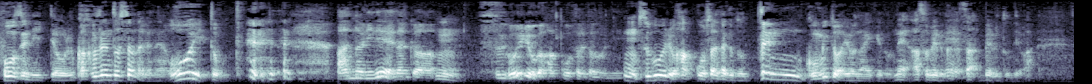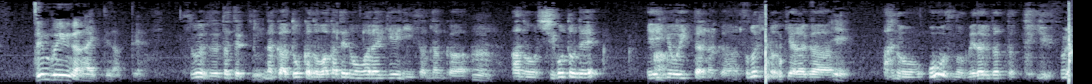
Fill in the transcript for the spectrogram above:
フォーゼに行って俺、愕然としたんだけどね、おいと思って。あんなにね、なんか、うん。すごい量が発行されたのに。うん、すごい量発行されたけど、全ゴミとは言わないけどね、遊べるからさ、ベルトでは。全部意味がないってなって。すごいですね。だって、なんかどっかの若手のお笑い芸人さんなんか、うん。あの、仕事で営業行ったらなんか、その日のギャラが、えあの、オーズのメダルだったっていうのが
